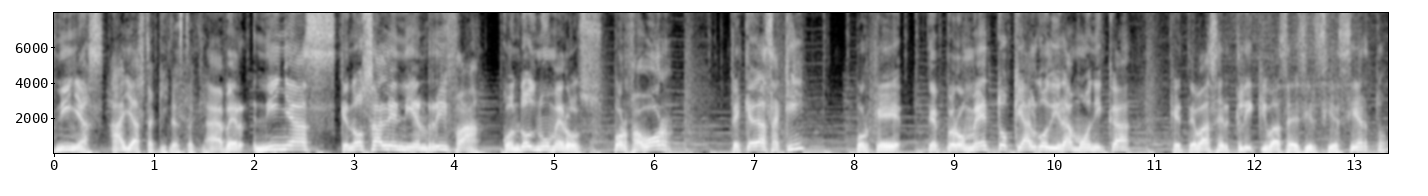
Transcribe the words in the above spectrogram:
Niñas. Ah, ya está aquí. Ya está aquí. A ver, niñas que no salen ni en rifa con dos números. Por favor, te quedas aquí porque te prometo que algo dirá Mónica que te va a hacer clic y vas a decir si es cierto.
